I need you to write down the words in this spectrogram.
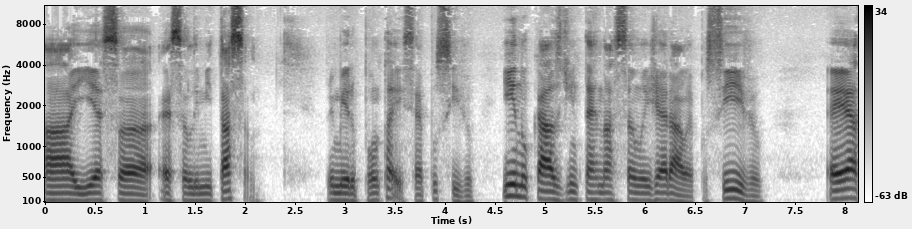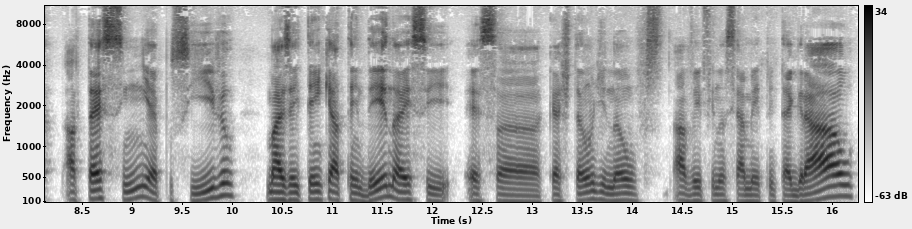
aí essa, essa limitação. Primeiro ponto é esse, é possível. E no caso de internação em geral, é possível? É até sim, é possível, mas aí tem que atender né, esse, essa questão de não haver financiamento integral,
